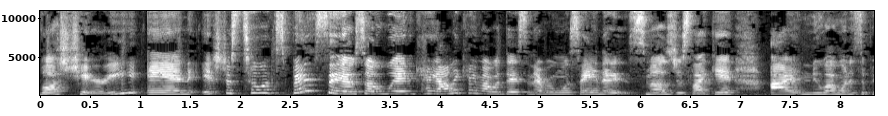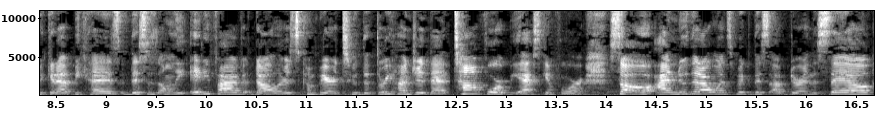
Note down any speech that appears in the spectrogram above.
Lost Cherry, and it's just too expensive. So when Kayali came out with this and everyone was saying that it smells just like it, I knew I wanted to pick it up because this is only $85 compared to the 300 that Tom Ford be asking for. So I knew that I wanted to pick this up during the sale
